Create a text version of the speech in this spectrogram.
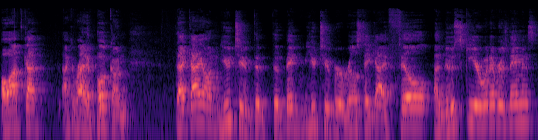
Oh, I've got. I could write a book on that guy on YouTube, the the big YouTuber, real estate guy, Phil Anuski or whatever his name is.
